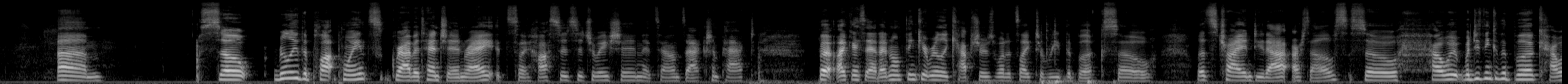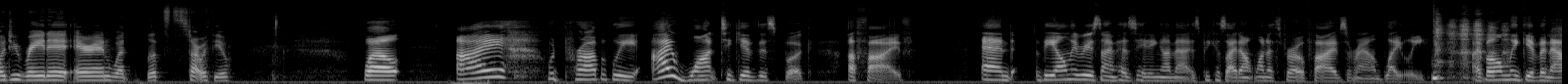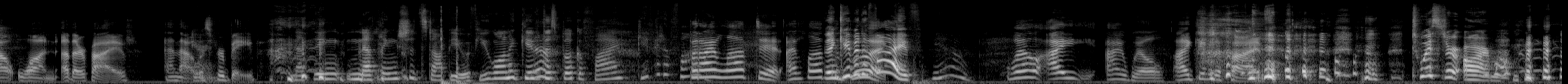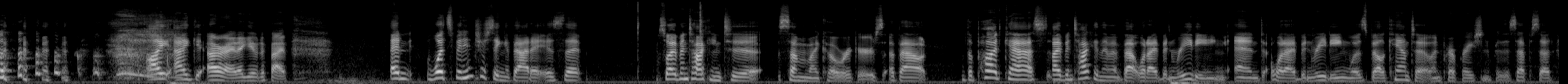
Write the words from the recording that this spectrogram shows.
Um, so really the plot points grab attention, right? It's a hostage situation. It sounds action packed. But like I said, I don't think it really captures what it's like to read the book. So let's try and do that ourselves. So how would- what do you think of the book? How would you rate it, Erin? What let's start with you. Well, I would probably I want to give this book a 5. And the only reason I'm hesitating on that is because I don't want to throw fives around lightly. I've only given out one other 5, and that was for Babe. nothing, nothing should stop you. If you want to give this book a five, give it a five. But I loved it. I loved it. Then the give it a five. yeah. Well, I I will. I give it a 5. Twist her arm. I, I all right, I give it a five. And what's been interesting about it is that, so I've been talking to some of my coworkers about the podcast. I've been talking to them about what I've been reading, and what I've been reading was Bel Canto in preparation for this episode.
